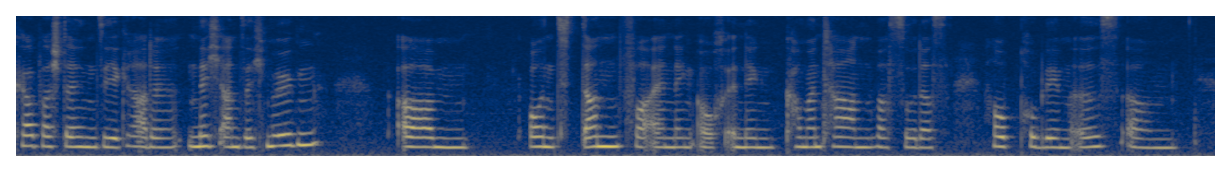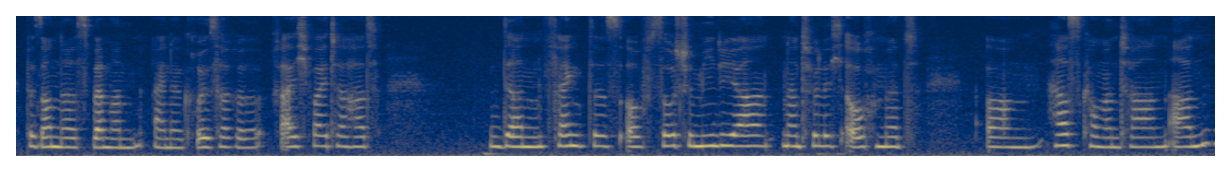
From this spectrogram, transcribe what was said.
Körperstellen sie gerade nicht an sich mögen. Ähm, und dann vor allen Dingen auch in den Kommentaren, was so das Hauptproblem ist. Ähm, besonders wenn man eine größere Reichweite hat, dann fängt es auf Social Media natürlich auch mit ähm, Hasskommentaren an,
